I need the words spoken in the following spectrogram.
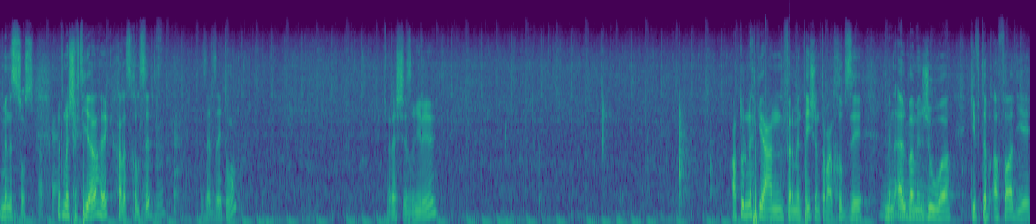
من الصوص. مثل ما شفتيها هيك خلص خلصت. زيت زيتون. رشه صغيره على طول بنحكي عن الفرمنتيشن تبع الخبزة من قلبها من جوا. كيف تبقى فاضية؟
